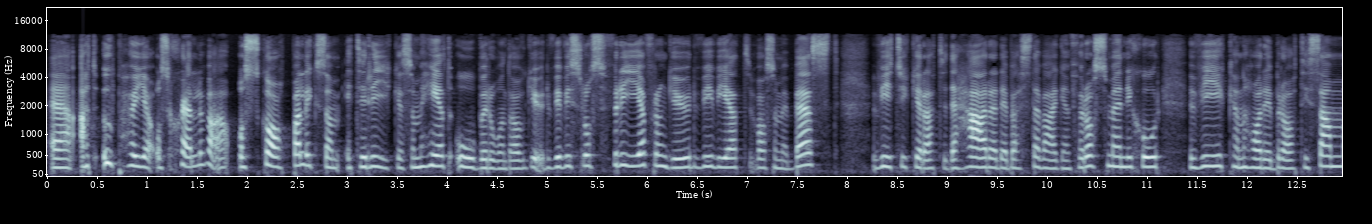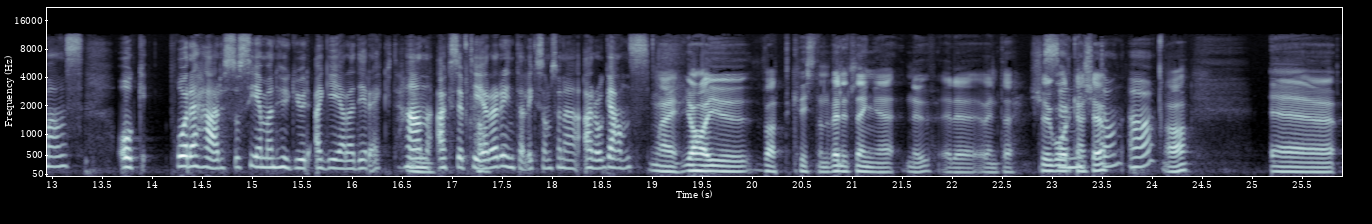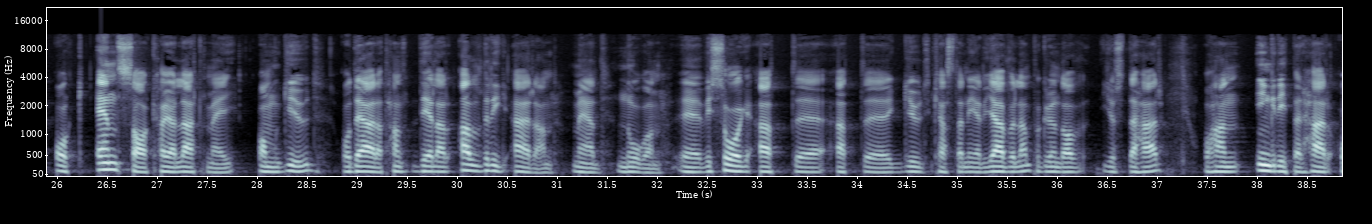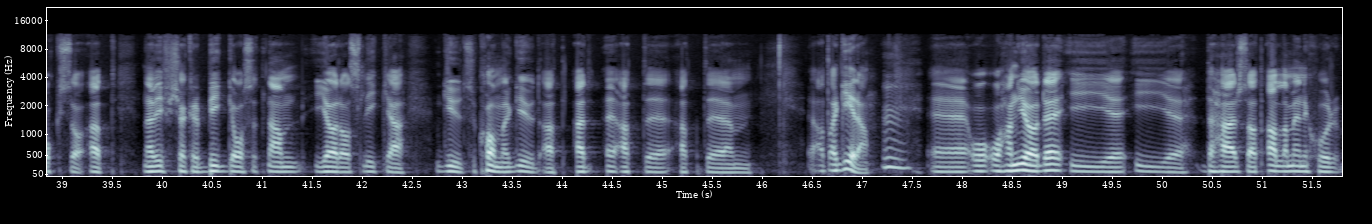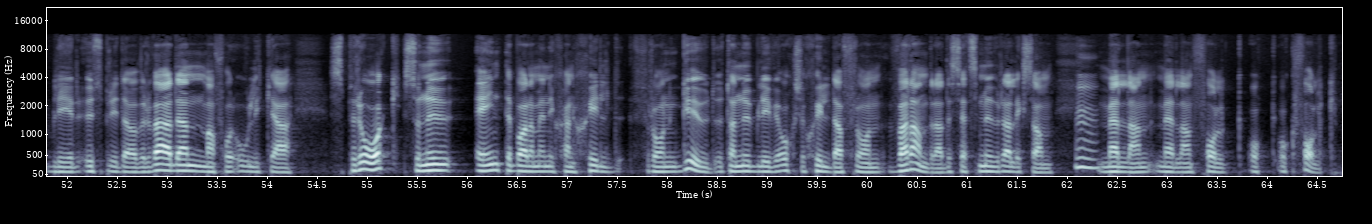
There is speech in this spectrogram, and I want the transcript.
eh, att upphöja oss själva och skapa liksom ett rike som är helt oberoende av Gud. Vi vill slås fria från Gud, vi vet vad som är bäst, vi tycker att det här är det bästa vägen för oss människor, vi kan ha det bra tillsammans och på det här så ser man hur Gud agerar direkt. Han mm. accepterar ja. inte liksom sån här arrogans. Nej, jag har ju varit kristen väldigt länge nu, är det, inte, 20 Sen år kanske? 19, ja. ja. Eh, och en sak har jag lärt mig om Gud, och det är att han delar aldrig äran med någon. Eh, vi såg att, eh, att eh, Gud kastar ner djävulen på grund av just det här. Och han ingriper här också, att när vi försöker bygga oss ett namn, göra oss lika Gud, så kommer Gud att, att, att, att, ehm, att agera. Mm. Eh, och, och, han gör det i, i det här så att alla människor blir utspridda över världen, man får olika språk, så nu är inte bara människan skild från Gud, utan nu blir vi också skilda från varandra. Det sätts murar liksom mm. mellan, mellan folk och, och folk.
